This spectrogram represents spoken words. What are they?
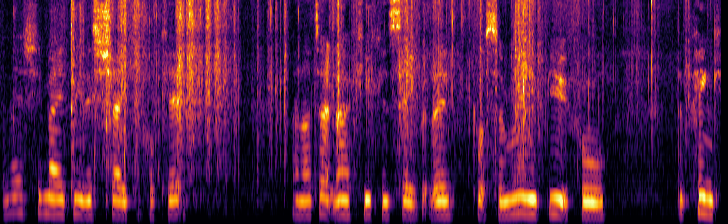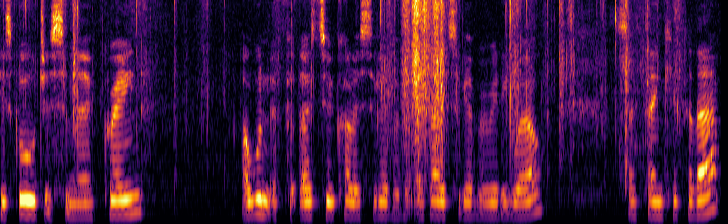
And then she made me this shaker pocket and I don't know if you can see but they've got some really beautiful the pink is gorgeous and the green. I wouldn't have put those two colours together but they go together really well. So thank you for that.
